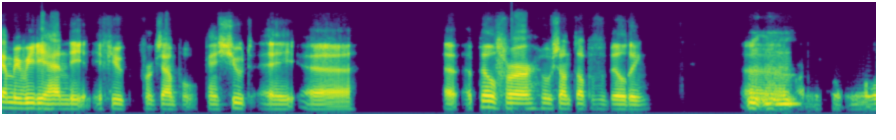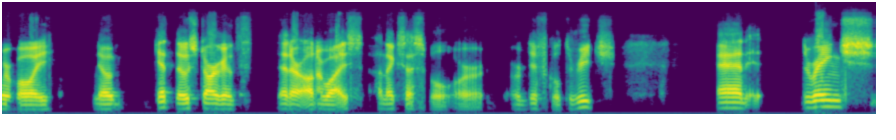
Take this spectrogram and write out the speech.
can be really handy if you, for example, can shoot a uh, a, a pilferer who's on top of a building, uh, Mhm. or boy, you know, get those targets that are otherwise inaccessible or or difficult to reach, and it, the range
